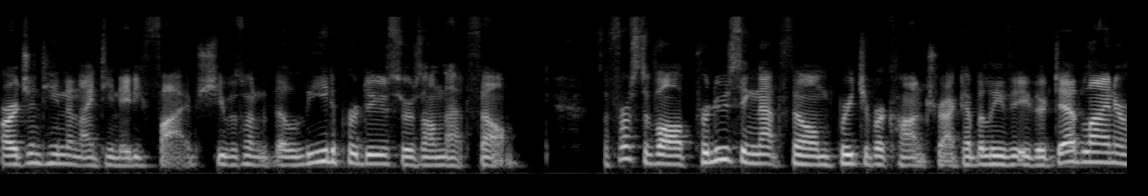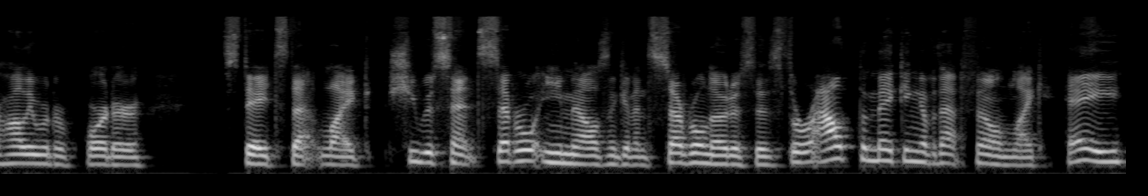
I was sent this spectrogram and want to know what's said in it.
Argentina 1985. She was one of the lead producers on that film. So, first of all, producing that film, breach of her contract, I believe either Deadline or Hollywood Reporter states that like she was sent several emails and given several notices throughout the making of that film, like, hey,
